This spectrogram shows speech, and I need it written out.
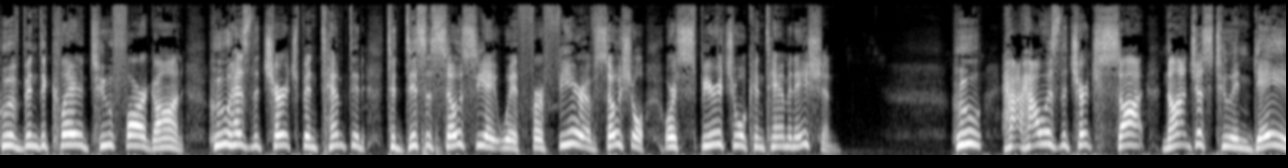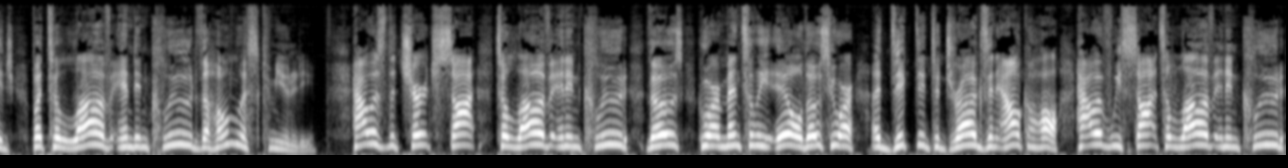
who have been declared too far gone? Who has the church been tempted to disassociate with for fear of social or spiritual contamination? Who, how, has the church sought not just to engage, but to love and include the homeless community? How has the church sought to love and include those who are mentally ill, those who are addicted to drugs and alcohol? How have we sought to love and include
